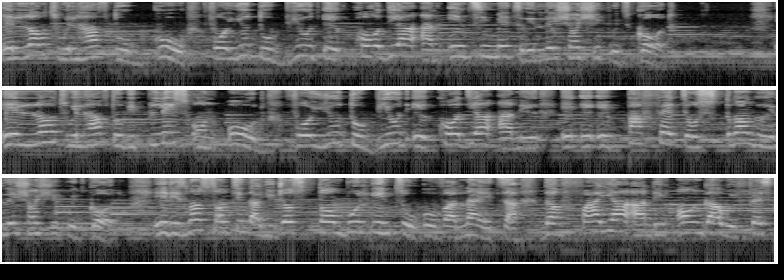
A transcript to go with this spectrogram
A lot will have to go for you to build a cordial and intimate relationship with God. A lot will have to be placed on hold for you to build a cordial and a, a, a, a perfect or strong relationship with God. It is not something that you just stumble into overnight. The fire and the hunger will first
